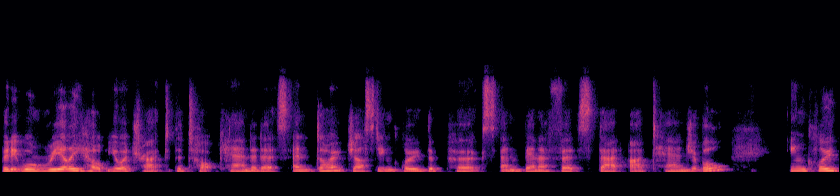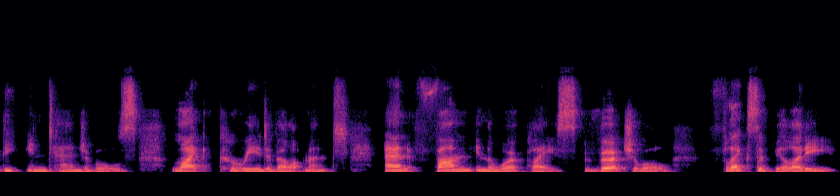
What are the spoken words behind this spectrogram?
but it will really help you attract the top candidates. And don't just include the perks and benefits that are tangible include the intangibles like career development and fun in the workplace, virtual, flexibility.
